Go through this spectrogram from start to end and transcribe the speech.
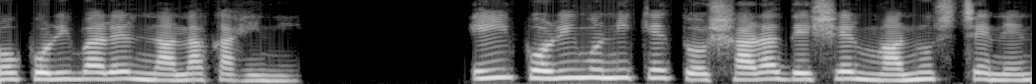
ও পরিবারের নানা কাহিনী। এই পরিমণিকে তো সারা দেশের মানুষ চেনেন,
